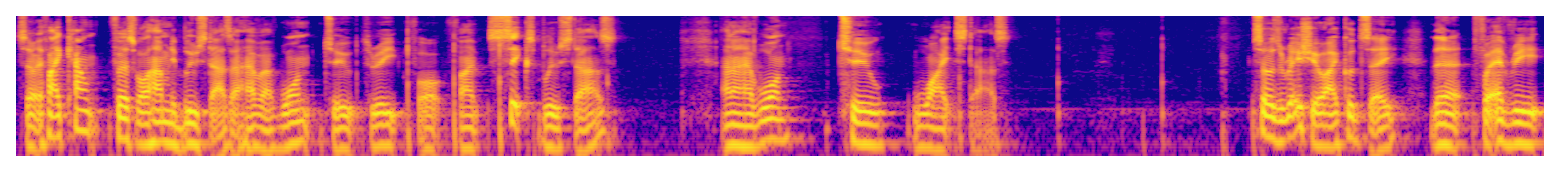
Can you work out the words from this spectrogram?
So if I count, first of all, how many blue stars I have, I have one, two, three, four, five, six blue stars. And I have one, two white stars. So as a ratio, I could say that for every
